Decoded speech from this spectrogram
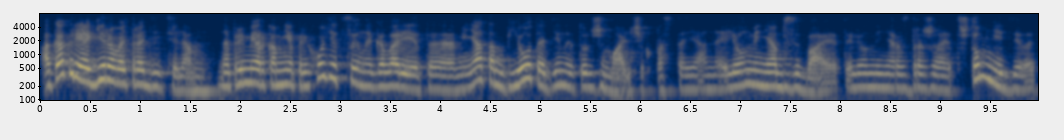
А как реагировать родителям? Например, ко мне приходит сын и говорит, меня там бьет один и тот же мальчик постоянно, или он меня обзывает, или он меня раздражает. Что мне делать?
